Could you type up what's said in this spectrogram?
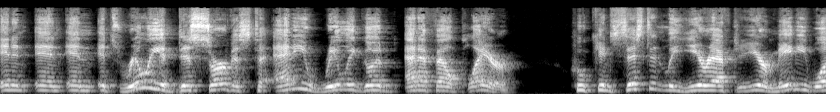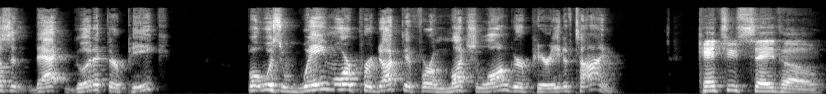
and and and it's really a disservice to any really good NFL player who consistently year after year maybe wasn't that good at their peak, but was way more productive for a much longer period of time. Can't you say though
